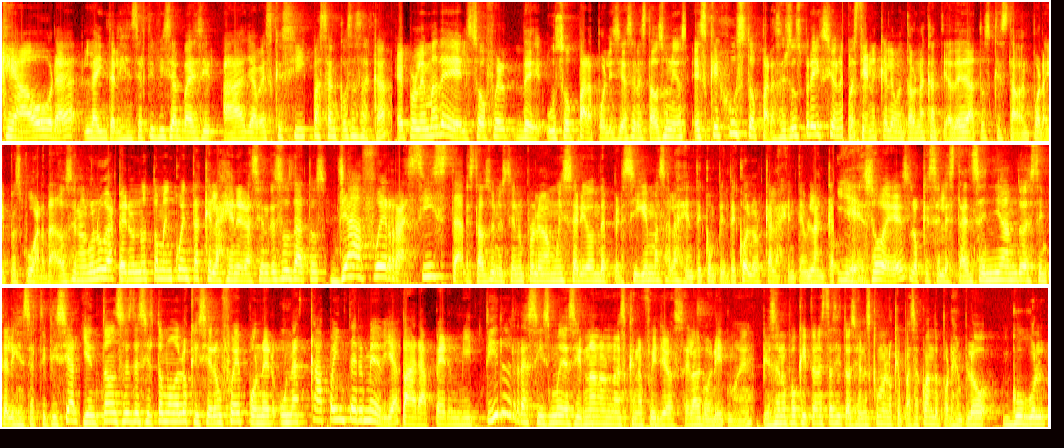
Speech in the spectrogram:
que ahora la inteligencia artificial va a decir ah ya ves que sí pasan cosas acá. El problema del software de uso para policías en Estados Unidos es que justo para hacer sus predicciones pues tienen que levantar una cantidad de datos que estaban por ahí pues guardados en algún lugar, pero no toma en cuenta que la generación de esos datos ya fue racista. Estados Unidos tiene un problema muy serio donde persigue más a la gente con piel de color que a la gente blanca. Y eso es lo que se le está enseñando a esta inteligencia artificial. Y entonces, de cierto modo, lo que hicieron fue poner una capa intermedia para permitir el racismo y decir, no, no, no, es que no fui yo, es el algoritmo. ¿eh? Piensen un poquito en estas situaciones como lo que pasa cuando, por ejemplo, Google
